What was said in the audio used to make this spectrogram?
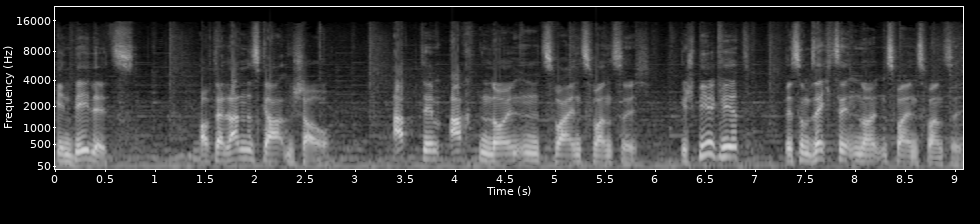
in Belitz auf der Landesgartenschau ab dem 8.9.22. Gespielt wird bis zum 16.9.22.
